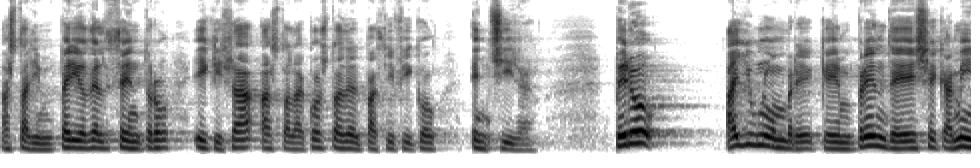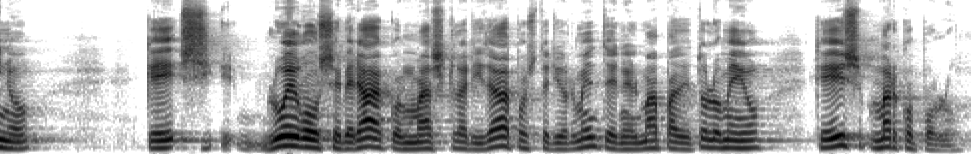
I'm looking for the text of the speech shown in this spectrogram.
hasta el Imperio del Centro y quizá hasta la costa del Pacífico en China. Pero hay un hombre que emprende ese camino que luego se verá con más claridad posteriormente en el mapa de Ptolomeo, que es Marco Polo.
